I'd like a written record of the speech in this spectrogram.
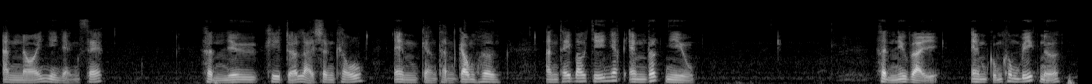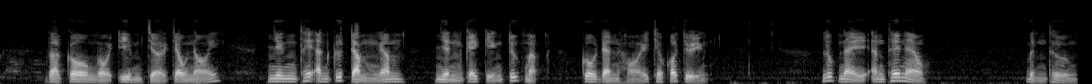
Anh nói như nhận xét. Hình như khi trở lại sân khấu, em càng thành công hơn. Anh thấy báo chí nhắc em rất nhiều. Hình như vậy, em cũng không biết nữa. Và cô ngồi im chờ Châu nói. Nhưng thấy anh cứ trầm ngâm, nhìn cây kiển trước mặt, cô đành hỏi cho có chuyện. Lúc này anh thế nào? Bình thường.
